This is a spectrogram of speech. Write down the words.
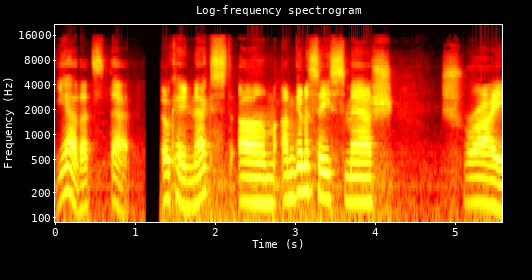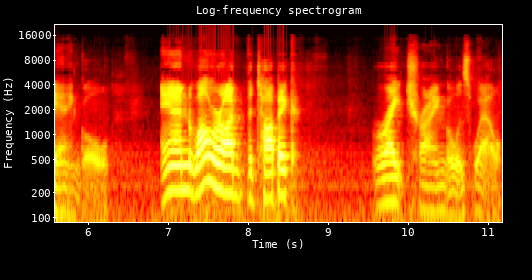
yeah, that's that. Okay, next, um, I'm gonna say smash triangle. And while we're on the topic, right triangle as well.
